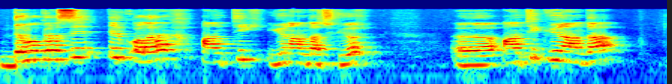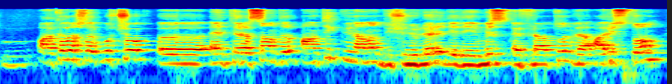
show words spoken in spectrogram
Demokrasi ilk olarak antik Yunan'da çıkıyor. Ee, antik Yunan'da arkadaşlar bu çok e, enteresandır. Antik Yunan'ın düşünürleri dediğimiz Eflatun ve Ariston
